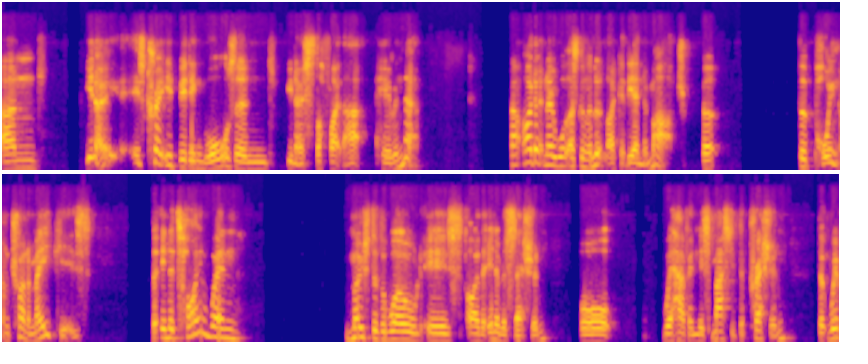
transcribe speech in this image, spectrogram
And, you know, it's created bidding wars and, you know, stuff like that here and there. Now, I don't know what that's going to look like at the end of March, but the point I'm trying to make is that in a time when most of the world is either in a recession or we're having this massive depression, that we're,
